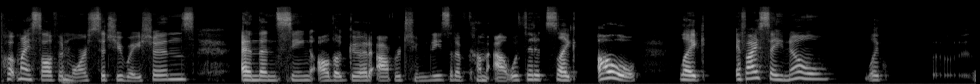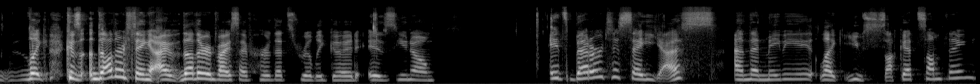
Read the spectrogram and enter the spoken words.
put myself in more situations and then seeing all the good opportunities that have come out with it it's like oh like if i say no like like because the other thing i the other advice i've heard that's really good is you know it's better to say yes and then maybe like you suck at something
